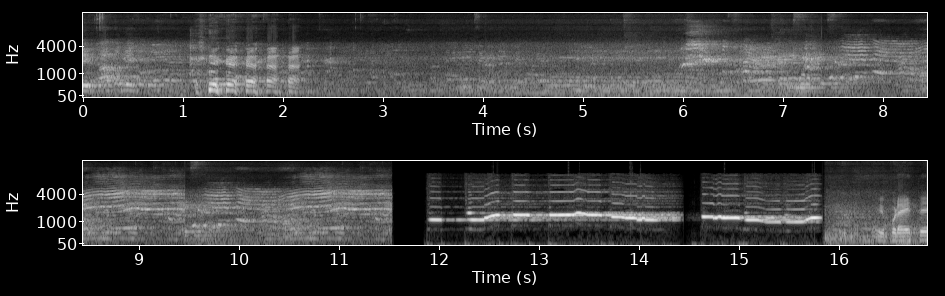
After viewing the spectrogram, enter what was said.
ఈ ఇప్పుడైతే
